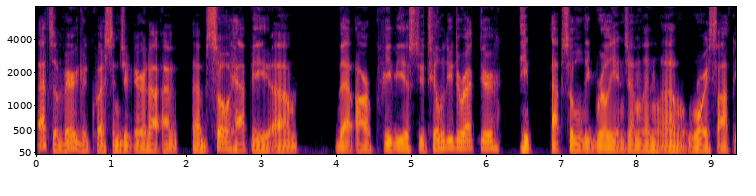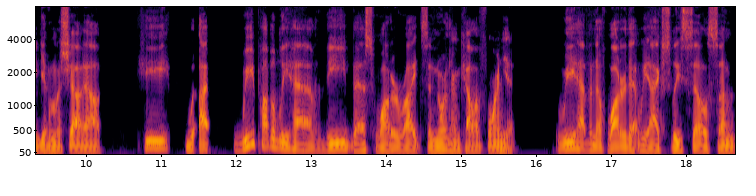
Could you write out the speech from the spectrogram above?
That's a very good question, Jared. I, am I'm, I'm so happy um, that our previous utility director absolutely brilliant gentleman, um, Royce. I have to give him a shout out. He, I, we probably have the best water rights in Northern California. We have enough water that we actually sell some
